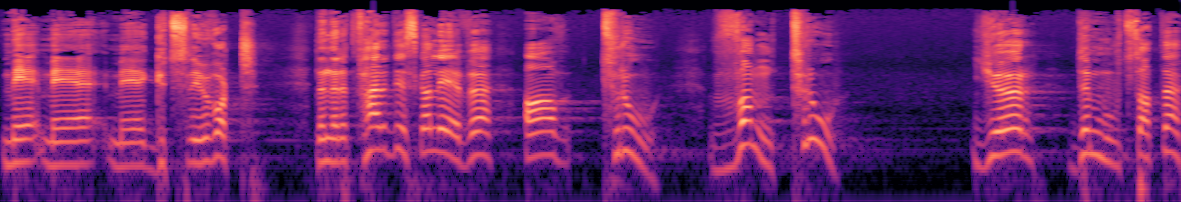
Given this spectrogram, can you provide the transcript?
med, med, med gudslivet vårt. Den rettferdige skal leve av tro. Vantro gjør det motsatte.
